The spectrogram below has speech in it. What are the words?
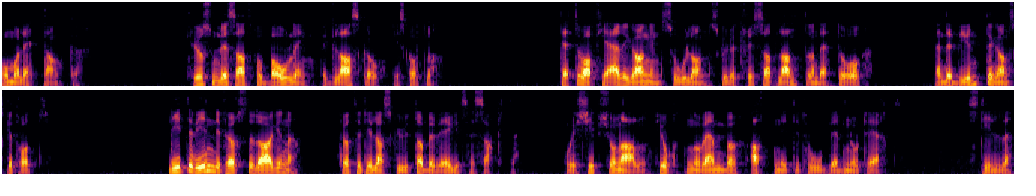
om å lette anker. Kursen ble satt for bowling ved Glasgow i Skottland. Dette var fjerde gangen Solon skulle krysse Atlanteren dette året, men det begynte ganske trått. Lite vind de første dagene førte til at skuta beveget seg sakte, og i skipsjournalen 14.11.1892 ble det notert stille,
